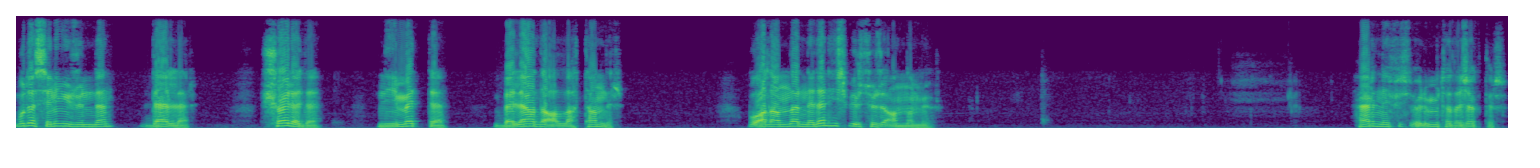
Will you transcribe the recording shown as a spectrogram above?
bu da senin yüzünden derler. Şöyle de nimet de bela da Allah'tandır. Bu adamlar neden hiçbir sözü anlamıyor? Her nefis ölümü tadacaktır.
